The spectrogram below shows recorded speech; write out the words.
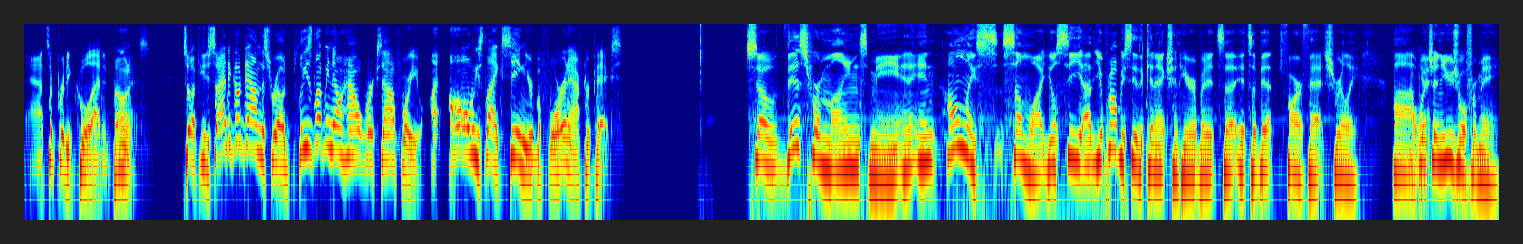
That's a pretty cool added bonus. So if you decide to go down this road, please let me know how it works out for you. I always like seeing your before and after pics. So this reminds me, and, and only somewhat, you'll see, uh, you'll probably see the connection here, but it's uh, it's a bit far fetched, really, uh, okay. which unusual for me.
